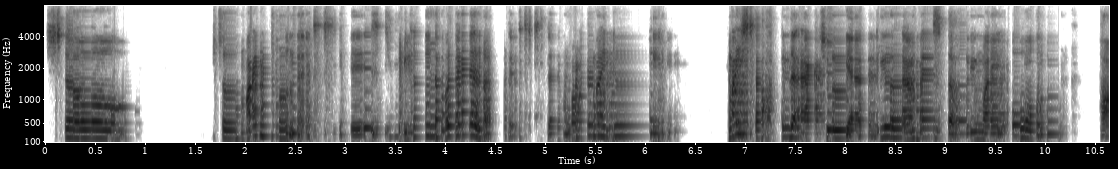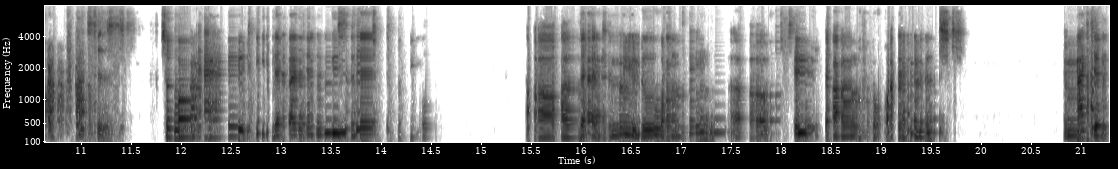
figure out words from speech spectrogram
So, so mindfulness is becoming aware of this. That what am I doing? am I suffering the actual reality or am I suffering my own thought process? So one activity that I generally suggest to people uh, that you know you do one thing, uh, sit down for five minutes. Imagine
